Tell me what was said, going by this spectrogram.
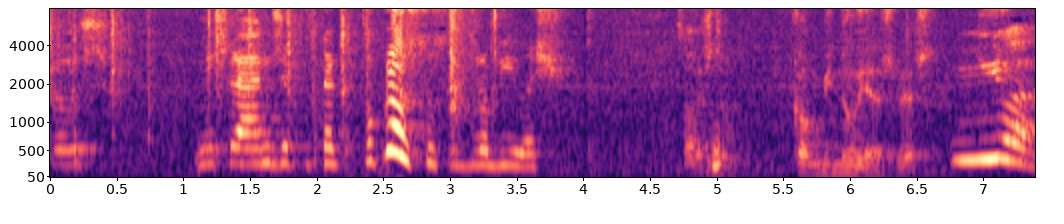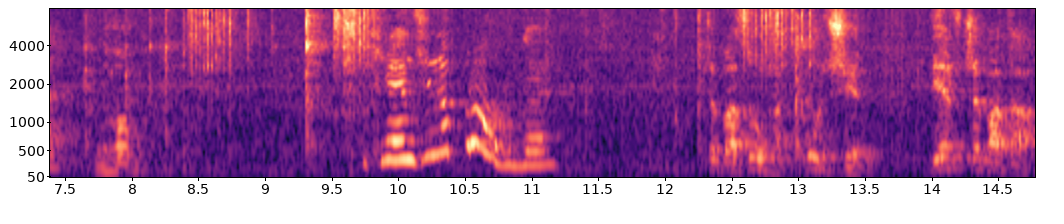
to już myślałem, że ty tak po prostu sobie zrobiłeś. Coś tu kombinujesz, wiesz? Nie, No, myślałem, że naprawdę. trzeba słuchać, ucz się. Pierw trzeba tak.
